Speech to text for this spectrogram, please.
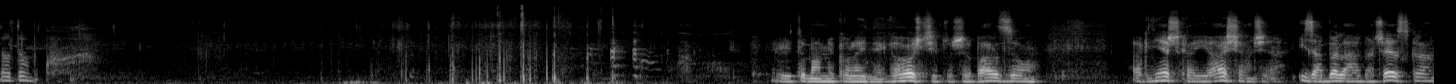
do domku. I tu mamy kolejnych gości, proszę bardzo. Agnieszka i Asia, Izabela Agaczewska.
